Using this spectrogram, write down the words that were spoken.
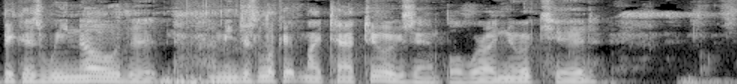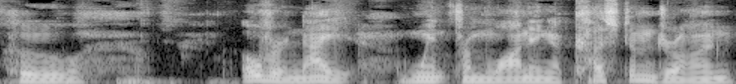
Because we know that, I mean, just look at my tattoo example where I knew a kid who overnight went from wanting a custom drawn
